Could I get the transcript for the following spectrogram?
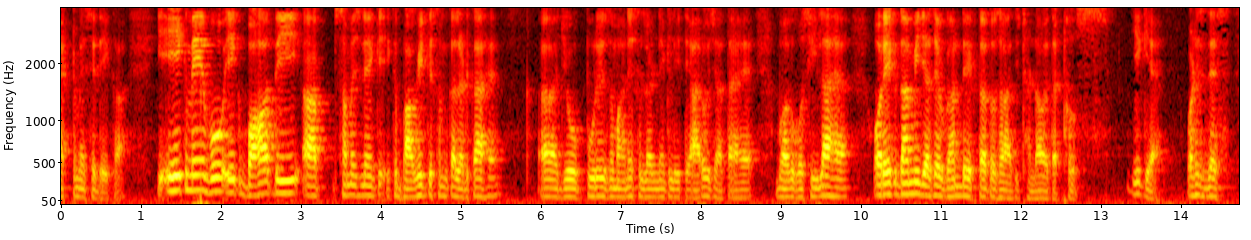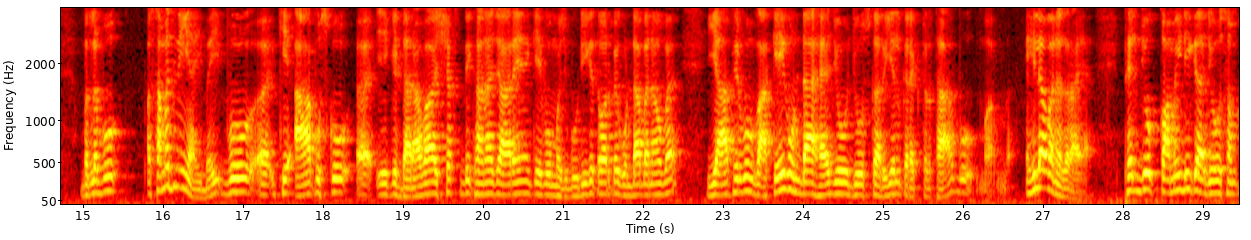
एक्ट में से देखा। कि एक में वो एक बहुत ही, आप समझ लें कि एक बागी किस्म का लड़का है। जो पूरे ज़माने से लड़ने के लिए तैयार हो जाता है, बहुत गसीला है और एकदम ही जैसे वो गन देखता तो साथ ही ठंडा होता है, ठोस। ये क्या है? वट इज़ दिस मतलब वो समझ नहीं आई भाई, वो कि आप उसको एक डरावा शख्स दिखाना चाह रहे हैं कि वो मजबूरी के तौर पे गुंडा बना हुआ है, या फिर वो वाकई गुंडा है जो जो उसका रियल करेक्टर था, वो हिला हुआ नज़र आया फिर जो कॉमेडी का जो सम,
